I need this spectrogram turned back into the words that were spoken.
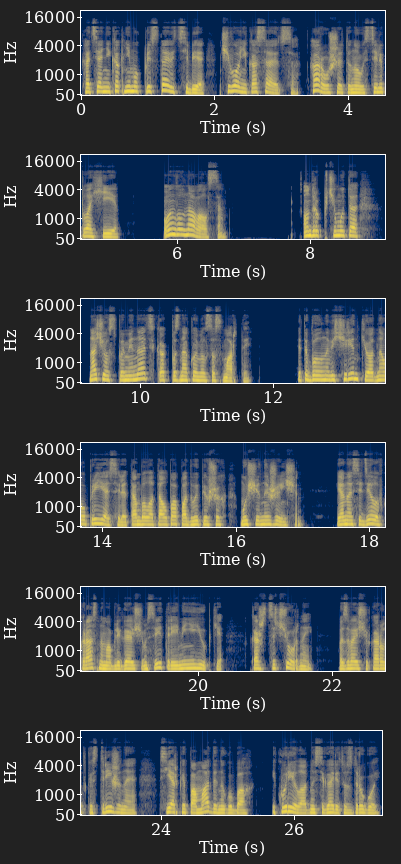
хотя никак не мог представить себе, чего они касаются, хорошие это новости или плохие. Он волновался. Он вдруг почему-то начал вспоминать, как познакомился с Мартой. Это было на вечеринке у одного приятеля, там была толпа подвыпивших мужчин и женщин. И она сидела в красном облегающем свитере и мини-юбке, кажется, черной, вызывающе коротко стриженная, с яркой помадой на губах, и курила одну сигарету с другой.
